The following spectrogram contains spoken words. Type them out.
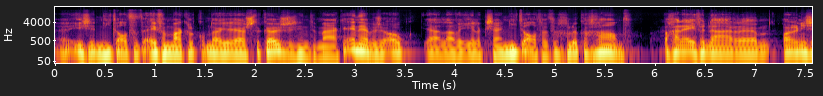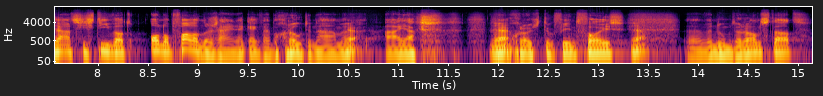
uh, is het niet altijd even makkelijk om daar juist de keuzes in te maken. En hebben ze ook, ja, laten we eerlijk zijn, niet altijd een gelukkige hand. We gaan even naar um, organisaties die wat onopvallender zijn. Hè. Kijk, we hebben grote namen. Ja. Ajax, ja. hoe groot je het ook vindt, Voice. Ja. We noemen de Randstad.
